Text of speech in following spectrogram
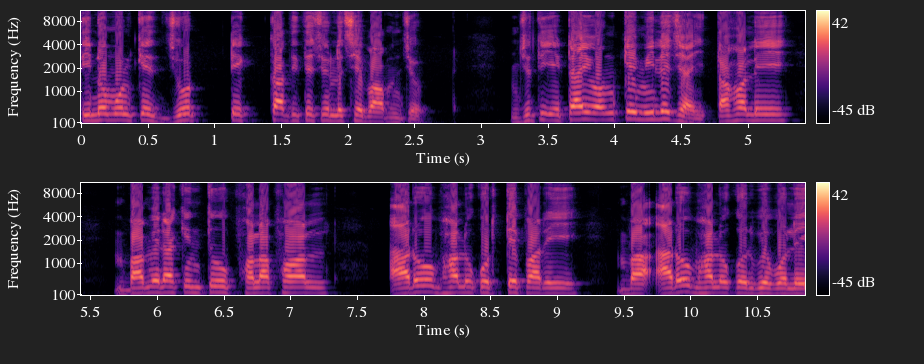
তৃণমূলকে জোট টেক্কা দিতে চলেছে বাম জোট। যদি এটাই অঙ্কে মিলে যায়, তাহলে বামেরা কিন্তু ফলাফল আরও ভালো করতে পারে বা আরও ভালো করবে বলে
